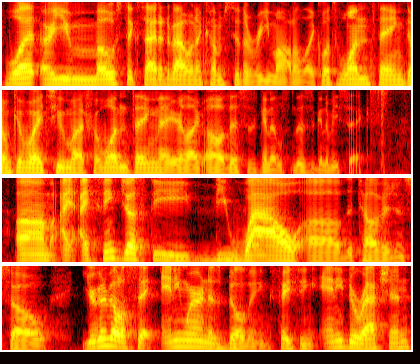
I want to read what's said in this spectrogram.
What are you most excited about when it comes to the remodel? Like, what's one thing? Don't give away too much, but one thing that you're like, oh, this is gonna this is gonna be sick. Um, I, I think just the the wow of the television. So you're gonna be able to sit anywhere in this building, facing any direction,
